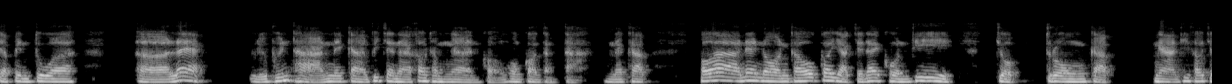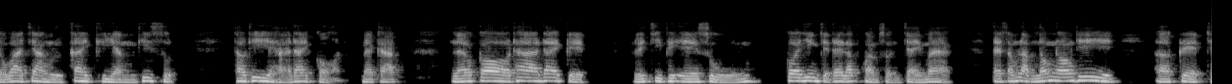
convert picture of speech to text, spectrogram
จะเป็นตัวแรกหรือพื้นฐานในการพิจารณาเข้าทำงานขององค์กรต่างๆนะครับ เพราะว่าแน่นอนเขาก็อยากจะได้คนที่จบตรงกับงานที่เขาจะว่าจ้างหรือใกล้เคียงที่สุดเท่าที่หาได้ก่อนนะครับ แล้วก็ถ้าได้เกรดหรือ GPA สูง ก็ยิ่งจะได้รับความสนใจมาก แต่สำหรับน้องๆที่ เกรดเฉ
